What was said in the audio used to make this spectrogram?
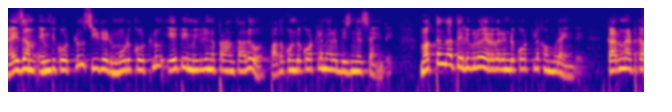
నైజాం ఎనిమిది కోట్లు సీడెడ్ మూడు కోట్లు ఏపీ మిగిలిన ప్రాంతాలు పదకొండు కోట్ల మేర బిజినెస్ అయింది. మొత్తంగా తెలుగులో ఇరవై రెండు కోట్లకు అమ్ముడైంది. Karnataka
